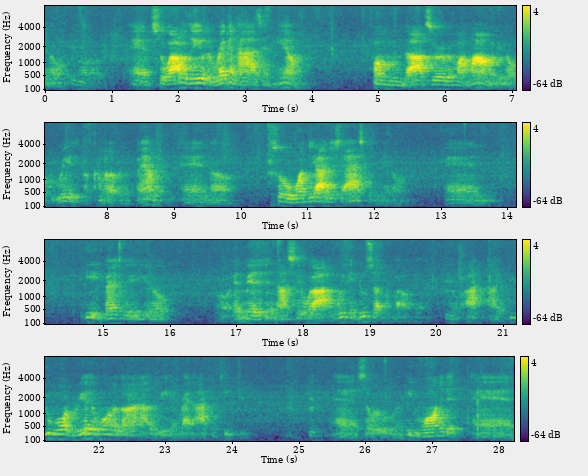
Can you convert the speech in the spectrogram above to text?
you know. Uh, and so I was able to recognize in him from the observing my mama, you know, really coming up in the family. And uh, so one day I just asked him, you know, and he eventually, you know, uh, admitted it, and I said, well, I, we can do something about that. You know, I, I, if you want, really want to learn how to read and write, I can teach you. And so he wanted it, and,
